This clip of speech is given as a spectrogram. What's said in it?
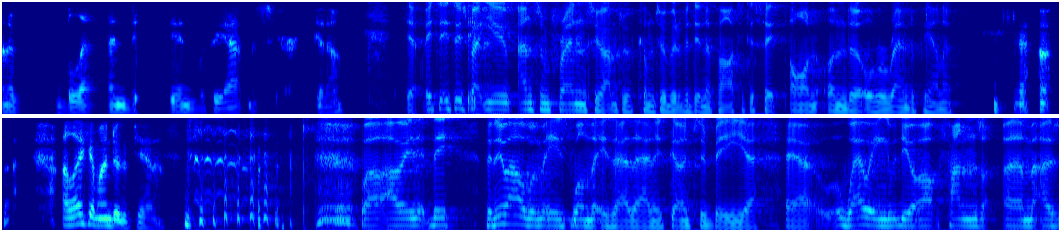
to blend in with the atmosphere, you know." Yeah, it's, it's about you and some friends who happen to have come to a bit of a dinner party to sit on, under, or around a piano. Yeah, I like him under the piano. well, I mean, the the new album is one that is out there and is going to be uh, uh, wowing your fans. Um, as,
